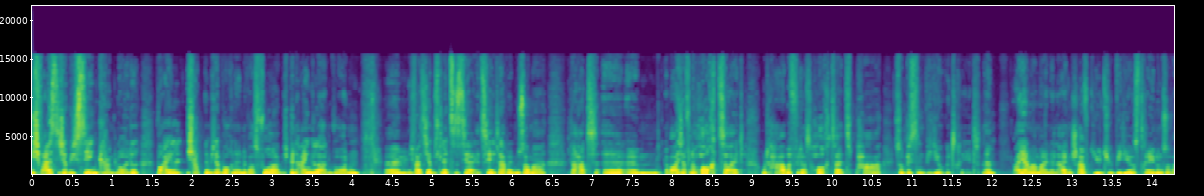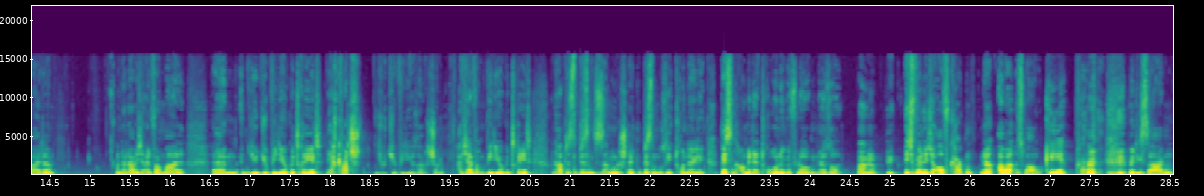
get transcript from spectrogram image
Ich weiß nicht, ob ich sehen kann, Leute, weil ich habe nämlich am Wochenende was vor. Ich bin eingeladen worden. Ähm, ich weiß nicht, ob ich es letztes Jahr erzählt habe im Sommer. Da hat, äh, ähm, war ich auf einer Hochzeit und habe für das Hochzeitspaar so ein bisschen Video gedreht. Ne? War ja mal meine Leidenschaft, YouTube-Videos drehen und so weiter. Und dann habe ich einfach mal ähm, ein YouTube-Video gedreht. Ja, Quatsch, YouTube-Video sage ich schon. Habe ich einfach ein Video gedreht und habe das ein bisschen zusammengeschnitten, ein bisschen Musik drunter gelegt, ein bisschen auch mit der Drohne geflogen. Ne? So, ich will nicht aufkacken, ne? aber es war okay, würde ich sagen.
